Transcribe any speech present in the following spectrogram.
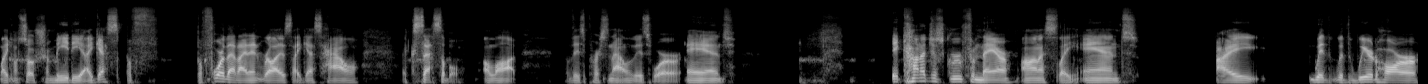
like on social media. I guess bef- before that, I didn't realize, I guess, how accessible a lot of these personalities were. And it kind of just grew from there, honestly. And I with with weird horror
